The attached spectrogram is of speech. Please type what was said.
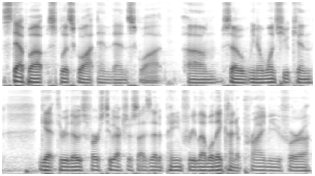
step up, split squat, and then squat. Um, so you know once you can get through those first two exercises at a pain free level, they kind of prime you for a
